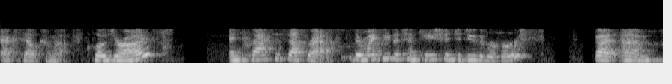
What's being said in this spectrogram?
Exhale, come up. Close your eyes and practice that breath. There might be the temptation to do the reverse, but um,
